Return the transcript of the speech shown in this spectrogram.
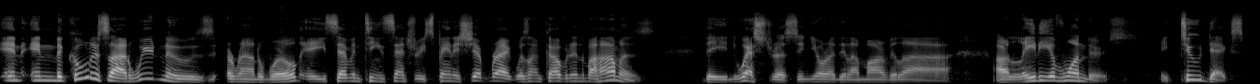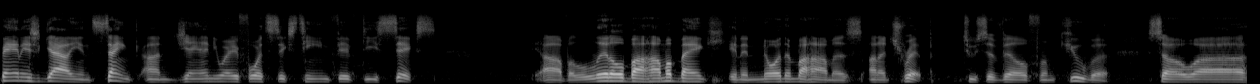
in in the cooler side, weird news around the world: a 17th century Spanish shipwreck was uncovered in the Bahamas. The Nuestra Senora de la Maravilla, Our Lady of Wonders, a two-deck Spanish galleon, sank on January 4th, 1656, off a little Bahama bank in the northern Bahamas on a trip to Seville from Cuba. So. Uh,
